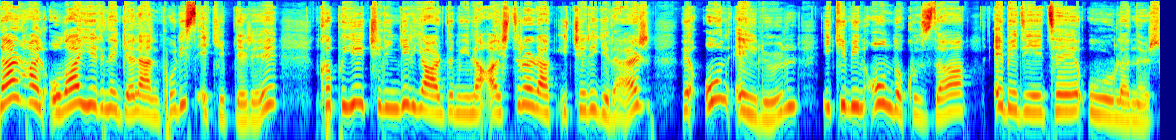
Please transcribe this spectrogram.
Derhal olay yerine gelen polis ekipleri kapıyı çilingir yardımıyla açtırarak içeri girer ve 10 Eylül 2019'da ebediyete uğurlanır.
